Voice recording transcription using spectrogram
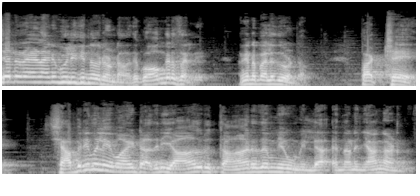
ചിലർ അയാൾ അനുകൂലിക്കുന്നവരുണ്ടാവും. അത് കോൺഗ്രസ് അല്ലേ അങ്ങനെ പലതും ഉണ്ടാവും. പക്ഷേ ശബരിമലയുമായിട്ട് അതിന് യാതൊരു താരതമ്യവുമില്ല എന്നാണ് ഞാൻ കാണുന്നത്.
